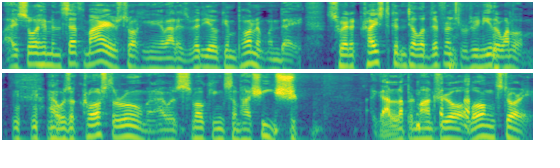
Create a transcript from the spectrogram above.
I saw him and Seth Meyers talking about his video component one day. Swear to Christ, couldn't tell the difference between either one of them. I was across the room and I was smoking some hashish. I got it up in Montreal. Long story.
